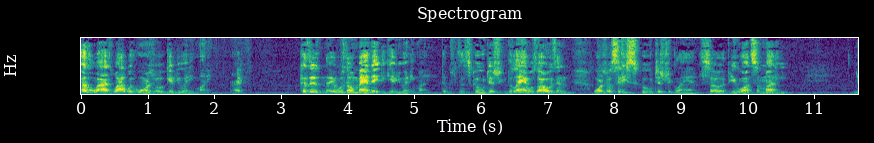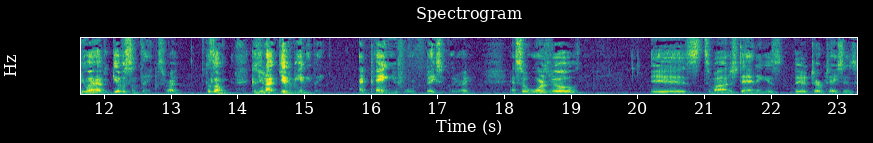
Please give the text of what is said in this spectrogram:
Otherwise, why would Warrensville give you any money, right? because it was no mandate to give you any money. The, the, school district, the land was always in Warrensville City School District land. So if you want some money, you're gonna have to give us some things, right? Because I'm because you're not giving me anything. I'm paying you for it, basically, right? And so Warrensville is, to my understanding, is their interpretation is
